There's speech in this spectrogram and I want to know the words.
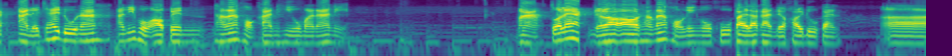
กอะเดี๋ยวจะให้ดูนะ อันนี้ผมเอาเป็นทางด้านของการฮิลมานะนี่มาตัวแรกเดี๋ยวเราเอาทางด้านของเรงโงคูไปแล้วกันเดี๋ยวคอยดูกันอ่า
